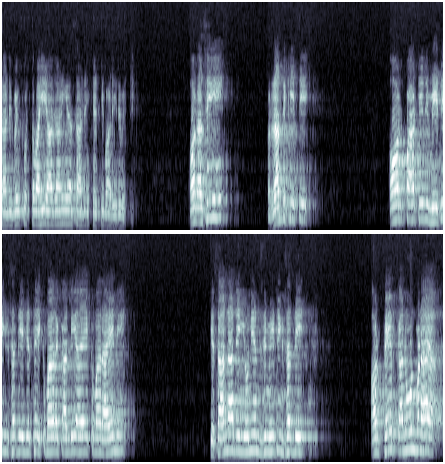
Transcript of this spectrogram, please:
ਸਾਡੀ ਬਿਲਕੁਲ ਤਬਾਹੀ ਆ ਜਾਣੀ ਹੈ ਸਾਡੀ ਖੇਤੀਬਾੜੀ ਦੇ ਵਿੱਚ। ਔਰ ਅਸੀਂ ਰੱਦ ਕੀਤੀ। ਔਰ ਪਾਰਟੀ ਦੀ ਮੀਟਿੰਗ ਸੱਦੀ ਜਿੱਥੇ ਇੱਕ ਵਾਰ ਅਕਾਲੀ ਆਏ ਇੱਕ ਵਾਰ ਆਏ ਨਹੀਂ। ਕਿਸਾਨਾਂ ਦੀ ਯੂਨੀਅਨ ਦੀ ਮੀਟਿੰਗ ਸੱਦੀ ਔਰ ਫਿਰ ਕਾਨੂੰਨ ਬਣਾਇਆ।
